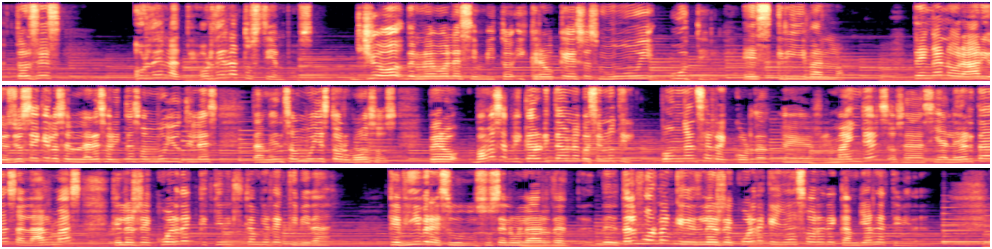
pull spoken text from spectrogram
Entonces, ordénate, ordena tus tiempos. Yo de nuevo les invito y creo que eso es muy útil. Escríbanlo. Tengan horarios. Yo sé que los celulares ahorita son muy útiles, también son muy estorbosos, pero vamos a aplicar ahorita una cuestión útil. Pónganse recorda, eh, reminders, o sea, así alertas, alarmas, que les recuerde que tienen que cambiar de actividad que vibre su, su celular de, de, tal forma en que les recuerde que ya es hora de cambiar de actividad.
